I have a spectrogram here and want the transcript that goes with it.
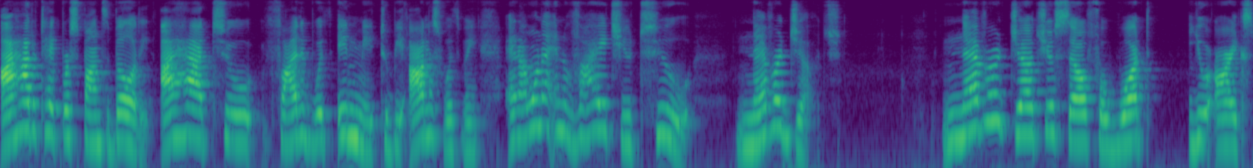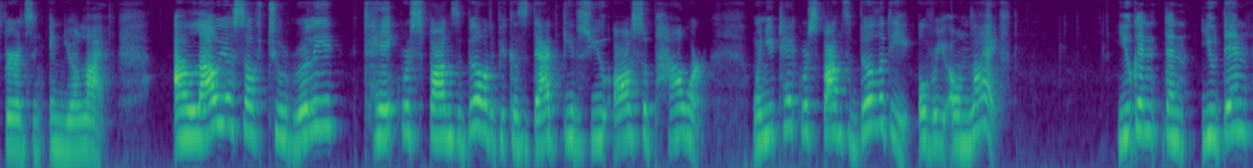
I had to take responsibility. I had to find it within me to be honest with me. And I want to invite you to never judge. Never judge yourself for what you are experiencing in your life. Allow yourself to really take responsibility because that gives you also power. When you take responsibility over your own life, you can then you then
